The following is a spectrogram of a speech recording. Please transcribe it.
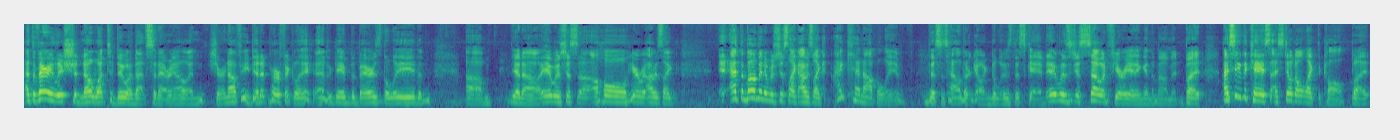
at the very least should know what to do in that scenario. And sure enough, he did it perfectly and gave the Bears the lead. And um, you know, it was just a, a whole here. I was like, at the moment, it was just like I was like, I cannot believe this is how they're going to lose this game. It was just so infuriating in the moment. But I see the case. I still don't like the call, but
